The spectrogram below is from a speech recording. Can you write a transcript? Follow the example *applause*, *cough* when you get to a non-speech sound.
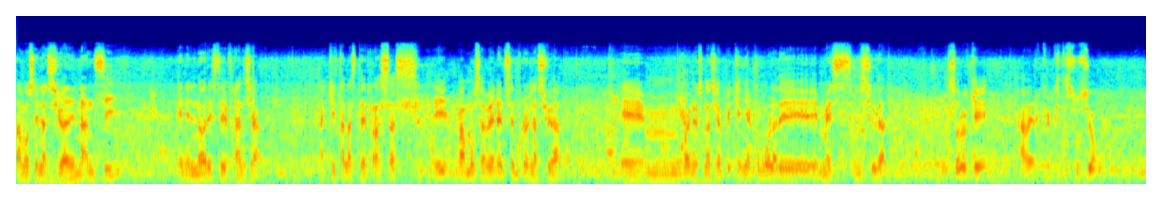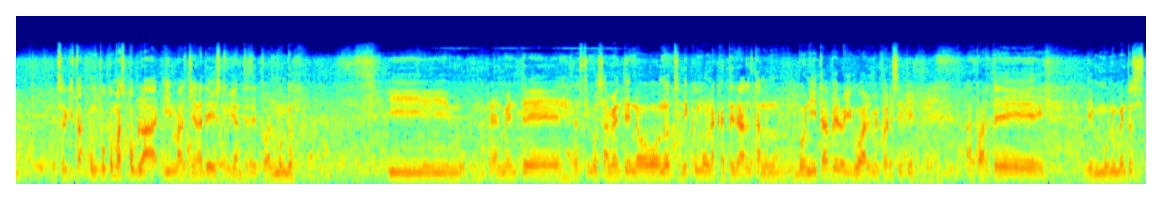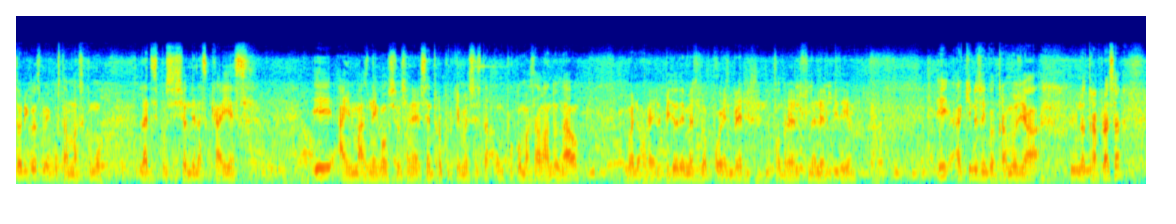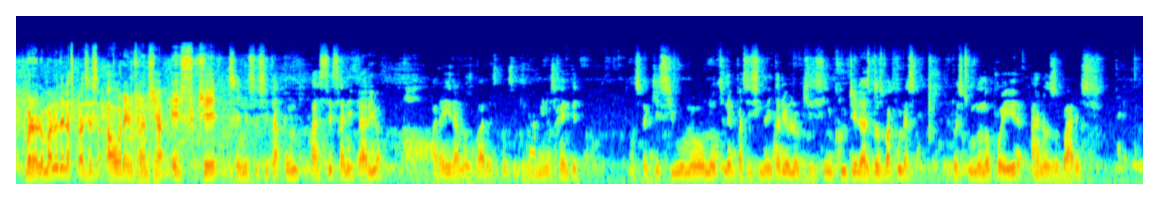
Estamos en la ciudad de Nancy, en el noreste de Francia. Aquí están las terrazas y vamos a ver el centro de la ciudad. Em, bueno, es una ciudad pequeña como la de Metz, mi ciudad. Solo que, a ver, creo que está sucio. Solo que está un poco más poblada y más llena de estudiantes de todo el mundo. Y realmente, lastimosamente, no, no tiene como una catedral tan bonita, pero igual me parece que aparte de, de monumentos históricos, me gusta más como la disposición de las calles y hay más negocios en el centro porque Mes está un poco más abandonado. Bueno, el video de Mes lo pueden ver, lo pondré al final del video. Y aquí nos encontramos ya en otra plaza. Bueno, lo malo de las plazas ahora en Francia es que se necesita un pase sanitario para ir a los bares, por eso tiene menos gente. O sea que si uno no tiene el pase sanitario, lo que incluye las dos vacunas, pues uno no puede ir a los bares.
